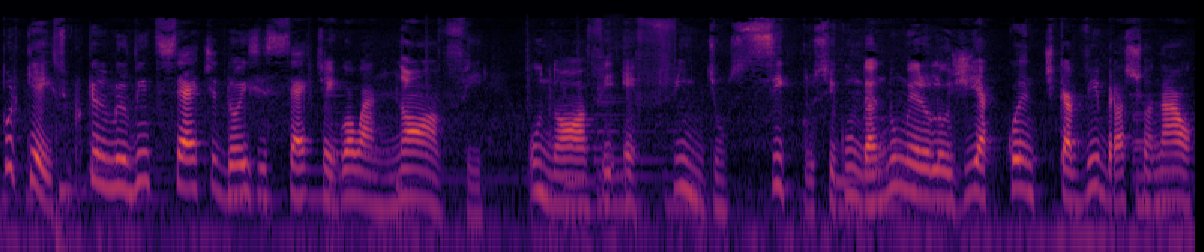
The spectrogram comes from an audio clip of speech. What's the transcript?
Por que isso? Porque o número 27, 2 e 7 é igual a 9. O 9 é fim de um ciclo, segundo a numerologia quântica vibracional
